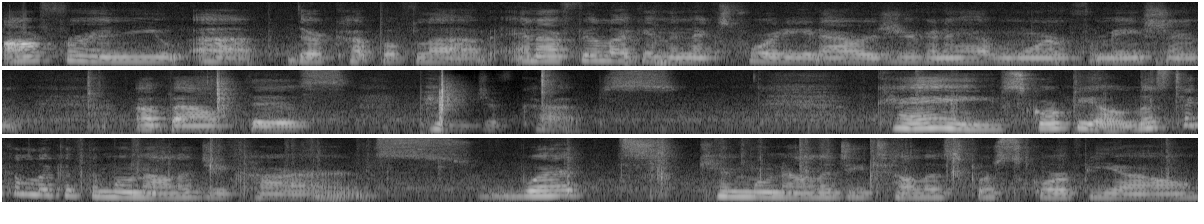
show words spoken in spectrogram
offering you up their cup of love. And I feel like in the next 48 hours, you're going to have more information about this Page of Cups. Okay, Scorpio, let's take a look at the Moonology cards. What can Moonology tell us for Scorpio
